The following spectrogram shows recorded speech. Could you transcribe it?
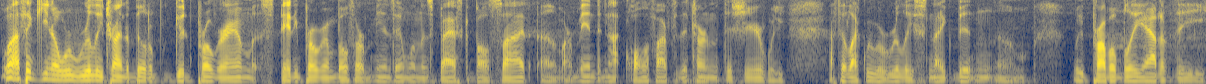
well, I think you know we're really trying to build a good program, a steady program, both our men's and women's basketball side. Um, our men did not qualify for the tournament this year. We, I feel like we were really snake bitten. Um, we probably out of the,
